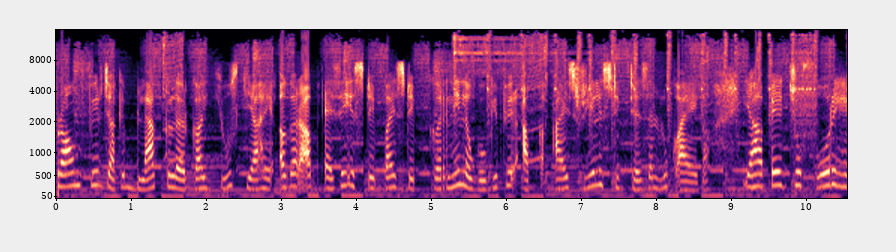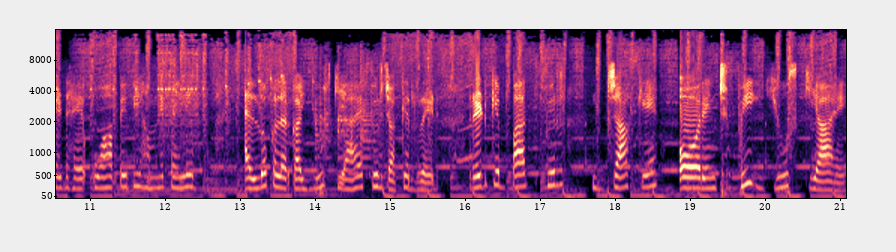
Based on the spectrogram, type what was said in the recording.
ब्राउन फिर जाके ब्लैक कलर का यूज़ किया है। अगर आप ऐसे स्टेप बाय स्टेप करने लगोगे, फिर आपका आइस रियलिस्टिक जैसा लुक आएगा। यहाँ पे जो फोर हेड है, वहाँ पे भी हमने पहले येल्लो कलर का यूज़ किया है, फिर जाके रेड रेड के बाद फिर जाके ऑरेंज भी यूज़ किया है।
